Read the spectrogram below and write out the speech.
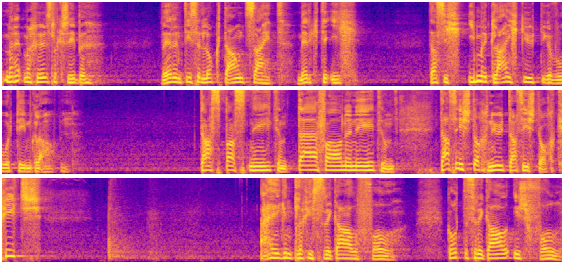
Man hat mir kürzlich geschrieben, Während dieser Lockdown-Zeit merkte ich, dass ich immer gleichgültiger wurde im Glauben. Das passt nicht und der Fahne nicht und das ist doch nichts, das ist doch Kitsch. Eigentlich ist das Regal voll. Gottes Regal ist voll.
